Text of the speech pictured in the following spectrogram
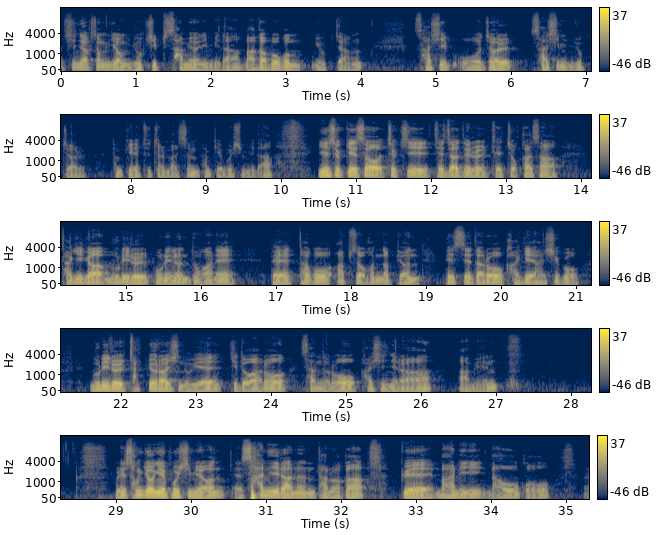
신약성경 63면입니다. 마가복음 6장 45절, 46절 함께 두 절 말씀 함께 보십니다. 예수께서 즉시 제자들을 재촉하사 자기가 무리를 보내는 동안에 배 타고 앞서 건너편 베세다로 가게 하시고 무리를 작별하신 후에 기도하러 산으로 가시니라. 아멘. 우리 성경에 보시면 산이라는 단어가 꽤 많이 나오고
